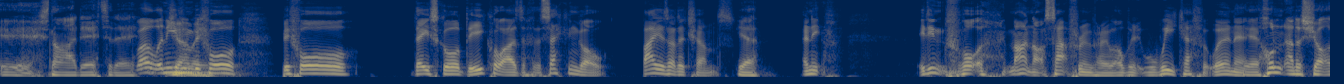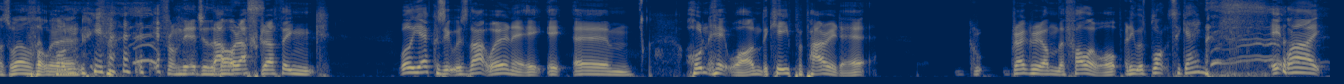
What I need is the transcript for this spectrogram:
eh, it's not our day today. well, and Do you know even what I mean? before before they scored the equaliser for the second goal, Byers had a chance. yeah, and it it didn't fall, it might not have sat for him very well, but it was weak effort, weren't it? yeah, Hunt had a shot as well that were Hunt. from the edge of the that box. were after I think. Well, yeah, because it was that, weren't it? It, it um, Hunt hit one, the keeper parried it, Gr- Gregory on the follow up, and it was blocked again. it like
